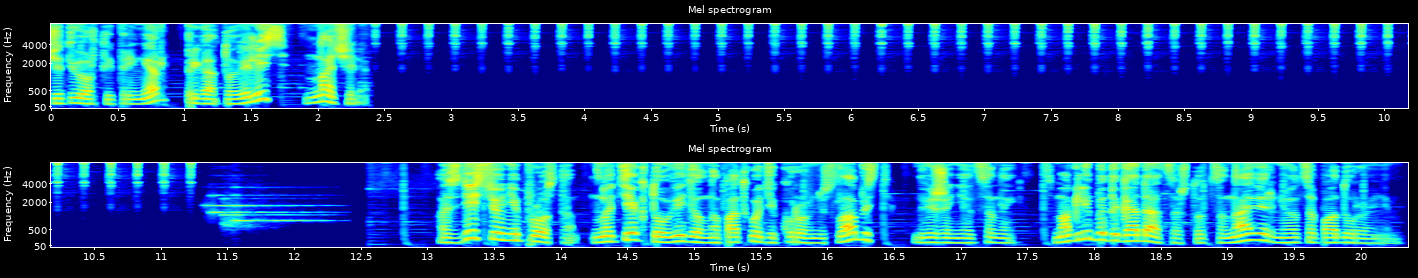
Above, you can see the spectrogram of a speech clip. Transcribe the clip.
Четвертый пример. Приготовились. Начали. А здесь все непросто, но те, кто увидел на подходе к уровню слабость движения цены, смогли бы догадаться, что цена вернется под уровнем.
